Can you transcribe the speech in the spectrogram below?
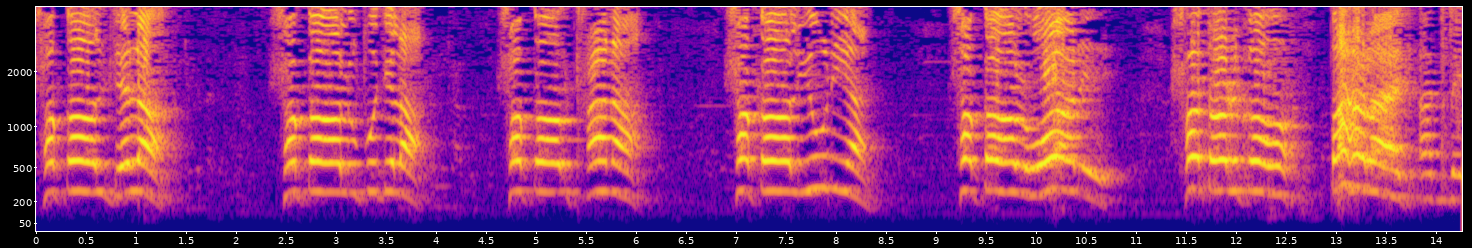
সকল জেলা, সকল উপজেলা, সকল থানা, সকল ইউনিয়ন, সকল ওয়ার্ডে সতর্ক পাহারায় থাকবে।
